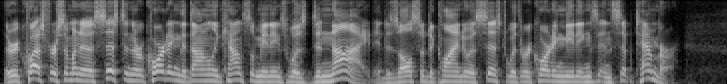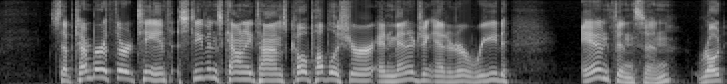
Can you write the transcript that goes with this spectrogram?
The request for someone to assist in the recording the Donnelly Council meetings was denied. It is also declined to assist with recording meetings in September. September 13th, Stevens County Times co publisher and managing editor Reed Anfinson wrote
